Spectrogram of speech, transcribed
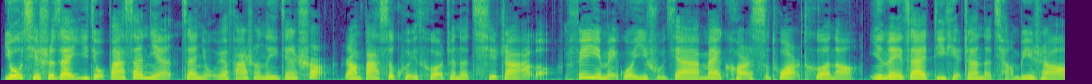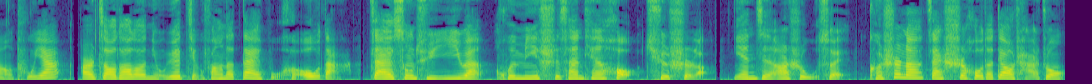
尤其是在一九八三年，在纽约发生的一件事儿，让巴斯奎特真的气炸了。非裔美国艺术家迈克尔·斯图尔特呢，因为在地铁站的墙壁上涂鸦，而遭到了纽约警方的逮捕和殴打。在送去医院昏迷十三天后去世了，年仅二十五岁。可是呢，在事后的调查中，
